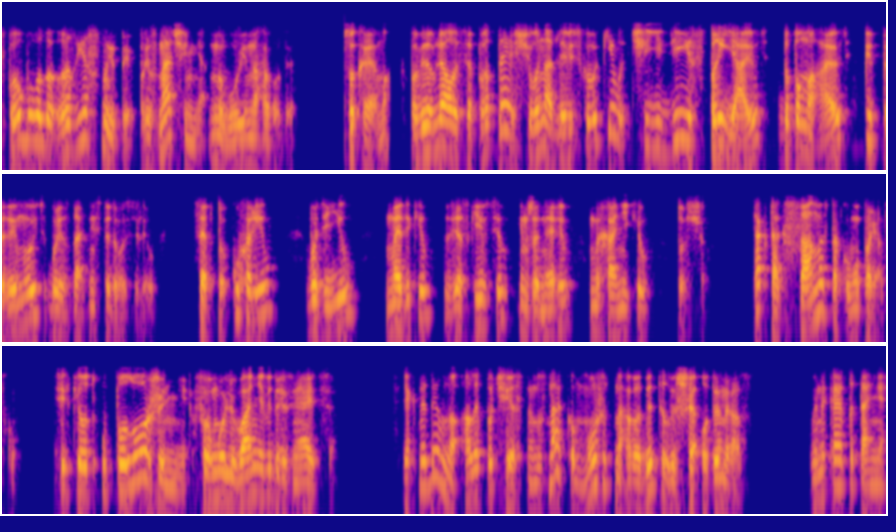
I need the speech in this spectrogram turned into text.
спробувало роз'яснити призначення нової нагороди. Зокрема, повідомлялося про те, що вона для військовиків, чиї дії сприяють, допомагають, підтримують боєздатність підрозділів, цебто кухарів, водіїв, медиків, зв'язківців, інженерів, механіків тощо. Так, так, саме в такому порядку. Тільки от у положенні формулювання відрізняється. Як не дивно, але почесним знаком можуть нагородити лише один раз. Виникає питання,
